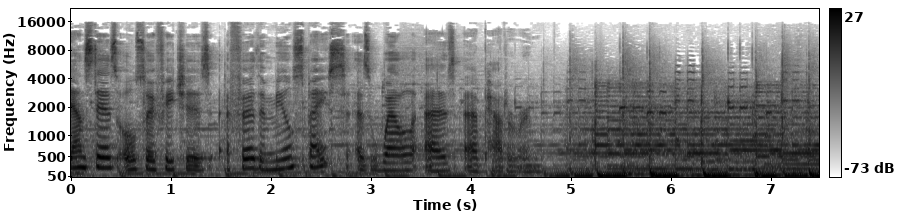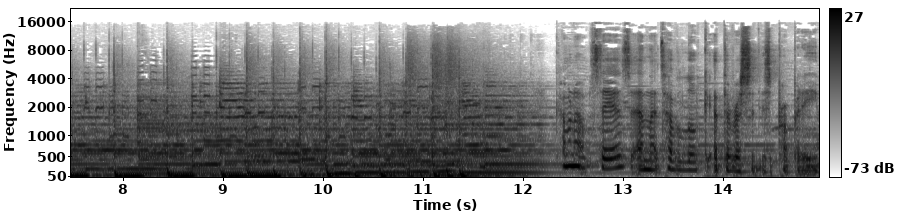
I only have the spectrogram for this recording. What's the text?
Downstairs also features a further meal space as well as a powder room. Coming upstairs and let's have a look at the rest of this property.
